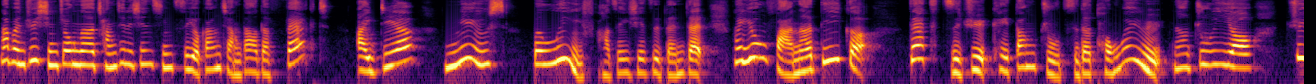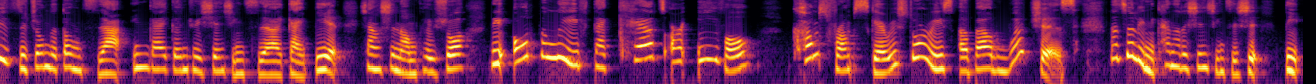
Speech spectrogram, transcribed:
那本句型中呢常见的先行词有刚刚讲到的 fact、idea、news、belief 好这一些字等等。那用法呢，第一个 that 子句可以当主词的同位语，那要注意哦。句子中的动词啊，应该根据先行词来改变。像是呢，我们可以说，The old belief that cats are evil comes from scary stories about witches。那这里你看到的先行词是 the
